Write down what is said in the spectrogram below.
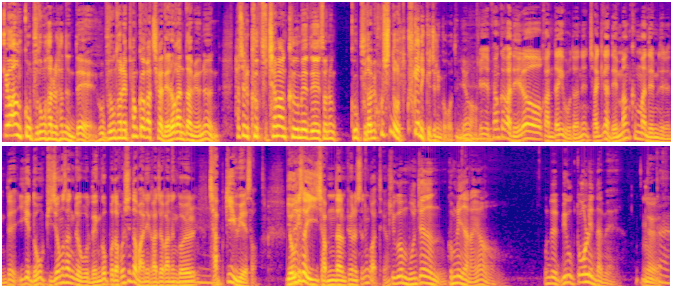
껴안고 부동산을 샀는데 그 부동산의 평가 가치가 내려간다면은 사실 그 부채만큼에 대해서는 그 부담이 훨씬 더 크게 느껴지는 거거든요. 이제 평가가 내려간다기보다는 자기가 낸 만큼만 내면 되는데 이게 너무 비정상적으로 낸 것보다 훨씬 더 많이 가져가는 걸 음. 잡기 위해서 여기서 이 잡는다는 표현을 쓰는 것 같아요. 지금 문제는 금리잖아요. 근데 미국 또 올린다며. 네. 네.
